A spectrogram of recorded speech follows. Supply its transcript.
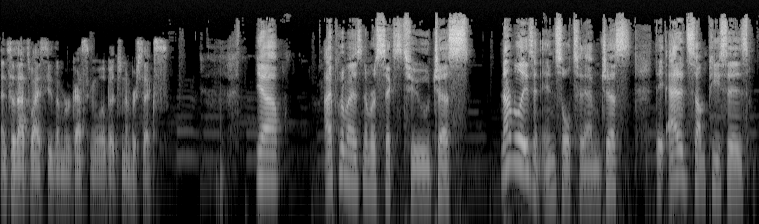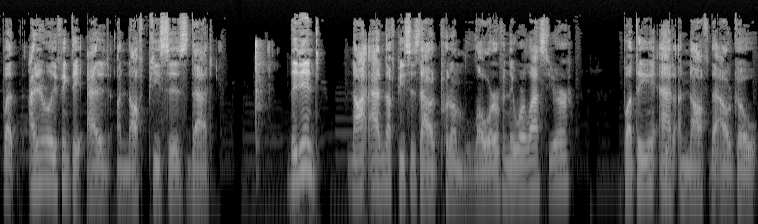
And so that's why I see them regressing a little bit to number six. Yeah, I put them as number six too. Just not really as an insult to them. Just they added some pieces, but I didn't really think they added enough pieces that they didn't not add enough pieces that would put them lower than they were last year. But they didn't add enough that I would go,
